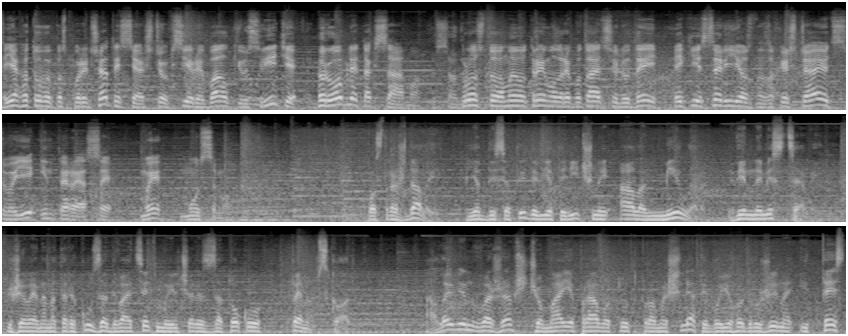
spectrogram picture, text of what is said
Я готовий посперечатися, що всі рибалки у світі роблять так само. Просто ми отримали репутацію людей, які серйозно захищають свої інтереси. Ми мусимо. Постраждалий 59-річний Алан Міллер. Він не місцевий, живе на материку за 20 миль через затоку Пенопскот. Але він вважав, що має право тут промишляти, бо його дружина і тесть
